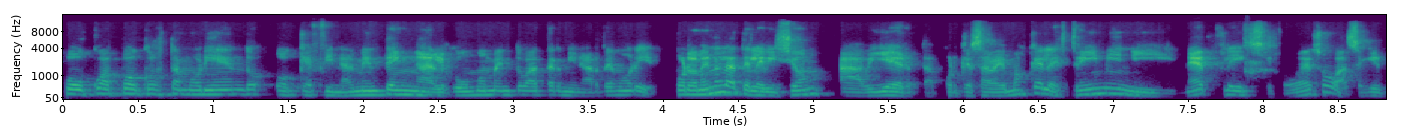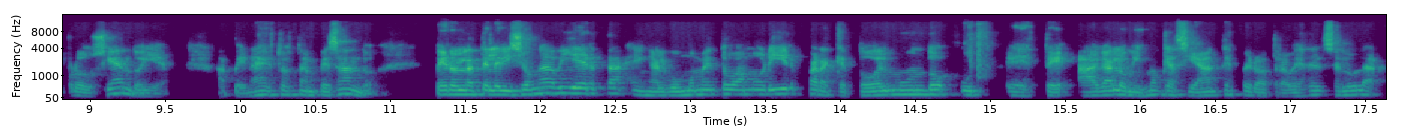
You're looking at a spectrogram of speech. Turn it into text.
poco a poco está muriendo o que finalmente en algún momento va a terminar de morir. Por lo menos la televisión abierta, porque sabemos que el streaming y Netflix y todo eso va a seguir produciendo y apenas esto está empezando. Pero la televisión abierta en algún momento va a morir para que todo el mundo este, haga lo mismo que hacía antes, pero a través del celular.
